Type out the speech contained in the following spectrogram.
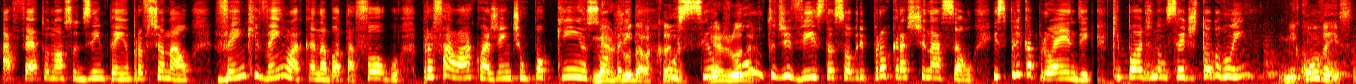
afeta o nosso desempenho profissional. Vem que vem Lacana Botafogo para falar com a gente um pouquinho sobre ajuda, Lacana, o seu me ajuda. ponto de vista sobre procrastinação. Explica pro Andy que pode não ser de todo ruim. Me convença.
